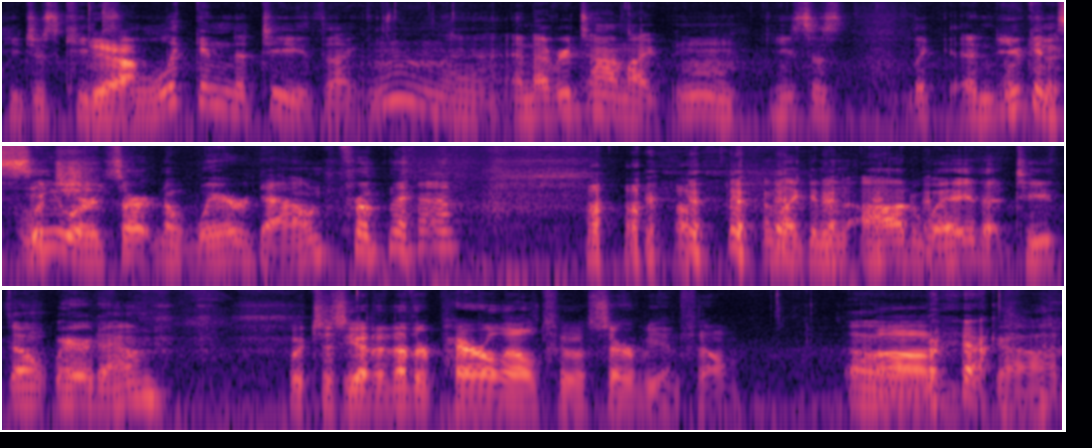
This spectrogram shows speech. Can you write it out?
He just keeps Yeah. licking the teeth, like, mm, and every time, like, mm, he's just lick, and you can see which- where it's starting to wear down from that. and like in an odd way that teeth don't wear down. Which is yet another parallel to a Serbian film. Oh Um, God,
